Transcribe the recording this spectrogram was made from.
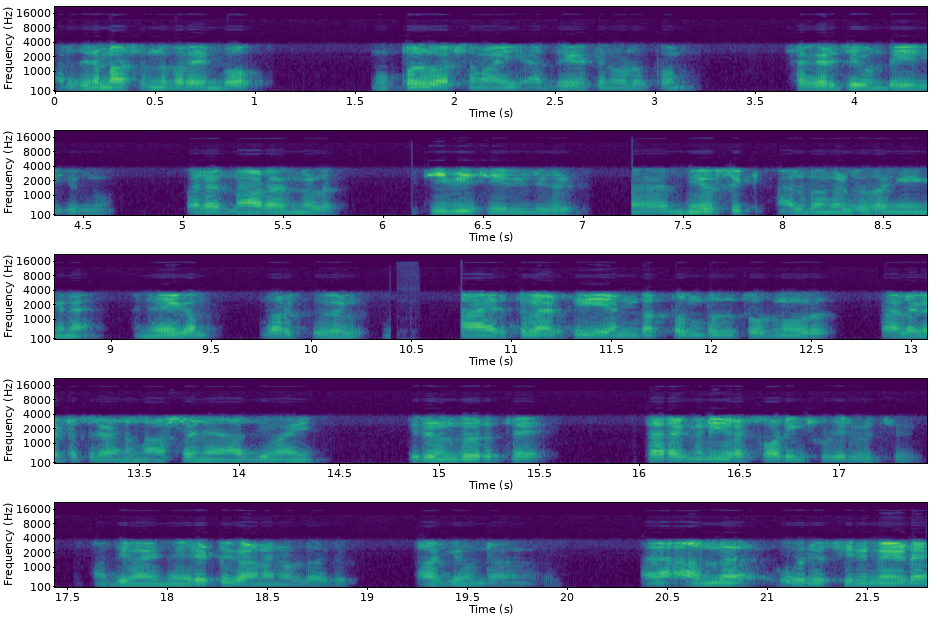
അർജുന മാസം എന്ന് പറയുമ്പോൾ മുപ്പത് വർഷമായി അദ്ദേഹത്തിനോടൊപ്പം സഹകരിച്ചുകൊണ്ടേയിരിക്കുന്നു. പല നാടകങ്ങൾ ടി വി സീരിയലുകൾ മ്യൂസിക് ആൽബങ്ങൾ തുടങ്ങി ഇങ്ങനെ അനേകം വർക്കുകൾ. ആയിരത്തി തൊള്ളായിരത്തി എൺപത്തി ഒമ്പത് തൊണ്ണൂറ് കാലഘട്ടത്തിലാണ് മാസ്റ്റർ ഞാൻ ആദ്യമായി തിരുവനന്തപുരത്തെ തരങ്ങണി റെക്കോർഡിംഗ് സ്റ്റുഡിയോയിൽ വെച്ച് ആദ്യമായി നേരിട്ട് കാണാനുള്ള ഒരു ഭാഗ്യം ഉണ്ടാകുന്നത്. അന്ന് ഒരു സിനിമയുടെ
